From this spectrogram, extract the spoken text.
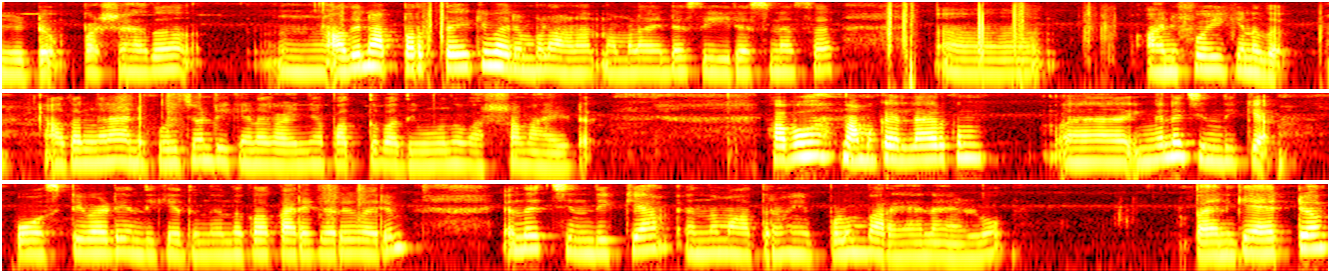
വീട്ടും. പക്ഷേ അത് അതിനപ്പുറത്തേക്ക് വരുമ്പോഴാണ് നമ്മളതിന്റെ സീരിയസ്നെസ് അനുഭവിക്കുന്നത്. അതങ്ങനെ അനുഭവിച്ചുകൊണ്ടിരിക്കുകയാണ് കഴിഞ്ഞ പത്ത് പതിമൂന്ന് വർഷമായിട്ട്. അപ്പോൾ നമുക്കെല്ലാവർക്കും ഇങ്ങനെ ചിന്തിക്കാം. പോസിറ്റീവായിട്ട് ചിന്തിക്കാം. ഇതിൽ നിന്നൊക്കെ കരകയറി വരും എന്ന് ചിന്തിക്കാം എന്ന് മാത്രമേ ഇപ്പോഴും പറയാനായുള്ളൂ. അപ്പോൾ എനിക്ക് ഏറ്റവും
